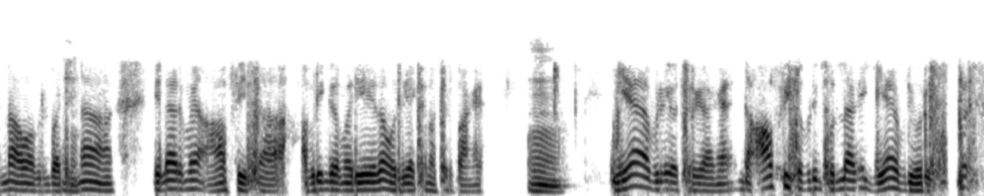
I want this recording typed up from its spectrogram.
என்ன ஆகும் அப்படின்னு பாத்தீங்கன்னா எல்லாருமே ஆபீஸா அப்படிங்கிற மாதிரியே தான் ஒரு ரியாக்ஷன் வச்சிருப்பாங்க. ஏன் அப்படி வச்சிருக்காங்க? இந்த ஆபீஸ் அப்படின்னு சொல்லாலே ஏன் அப்படி ஒரு ஸ்ட்ரெஸ்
